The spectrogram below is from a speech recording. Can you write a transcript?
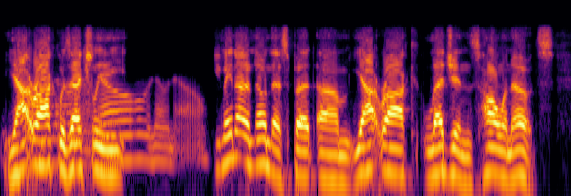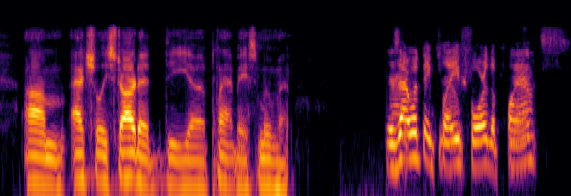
Yacht rock was actually no, no, no. you may not have known this, but um, yacht rock legends Hall and Oates um, actually started the uh, plant-based movement. Is that what they play No. for the plants?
